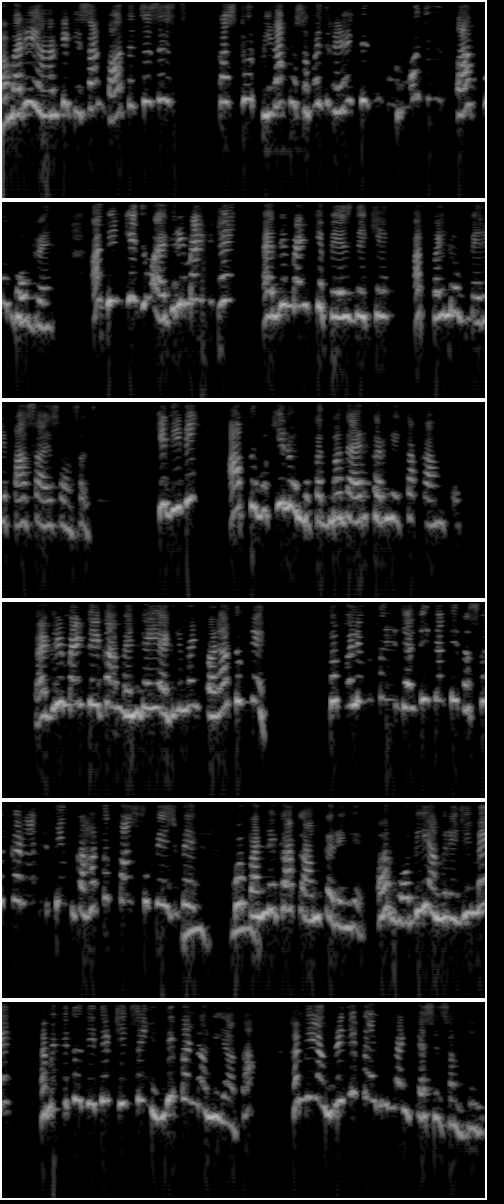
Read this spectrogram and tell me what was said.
हमारे यहाँ के किसान बहुत अच्छे से कष्ट और पीड़ा को समझ रहे हैं क्योंकि वो रोज इस बात को भोग रहे हैं। अब इनके जो एग्रीमेंट है एग्रीमेंट के पेज देखिए। अब कई लोग मेरे पास आए संसद से कि दीदी आप तो वकील हो मुकदमा दायर करने का काम करो। एग्रीमेंट देखा मैंने गई एग्रीमेंट पढ़ा तुमने? तो पहले वो तो जल्दी जल्दी दस्तखत करा देते हैं। कहा तक पाँच सौ पेज पे वो हम्म। पढ़ने का काम करेंगे? और वो भी अंग्रेज़ी में हमें तो दीदी ठीक से हिंदी पढ़ना नहीं आता। हम ये अंग्रेज़ी का एग्रीमेंट कैसे समझेंगे?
